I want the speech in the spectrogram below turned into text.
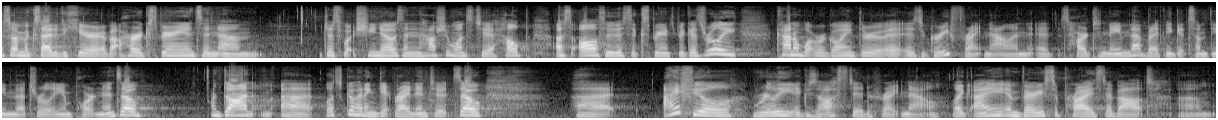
so I'm excited to hear about her experience and um, just what she knows and how she wants to help us all through this experience because really kind of what we're going through is grief right now and it's hard to name that but i think it's something that's really important and so don uh, let's go ahead and get right into it so uh, i feel really exhausted right now. Like i am very surprised about um,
